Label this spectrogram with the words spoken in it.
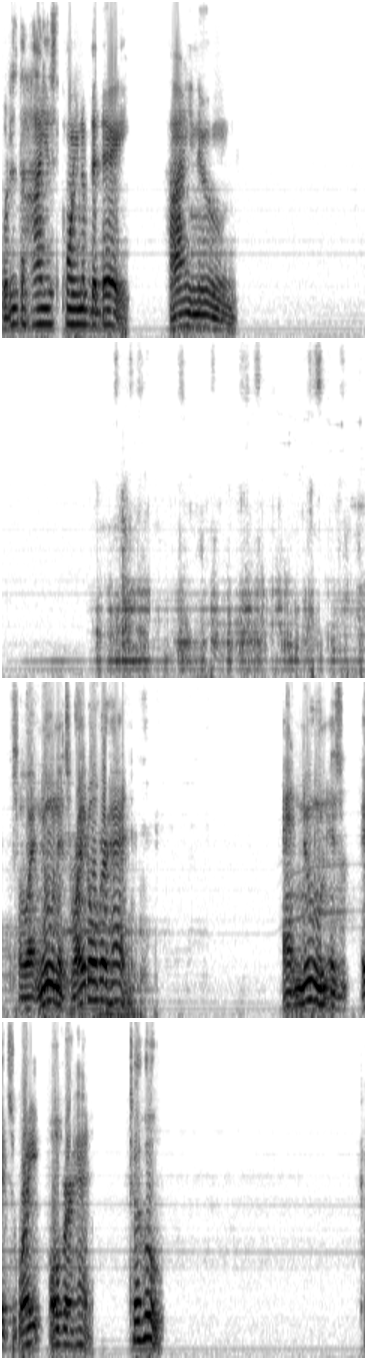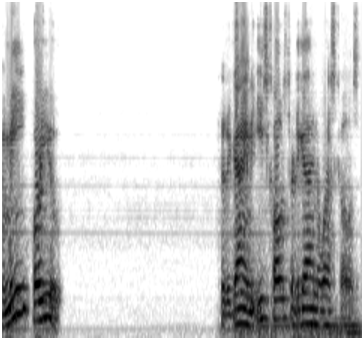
What is the highest point of the day? High noon. So at noon it's right overhead. At noon is it's right overhead. To who? To me or you? To the guy in the East Coast or the guy in the West Coast?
